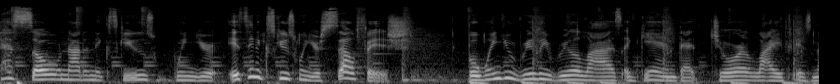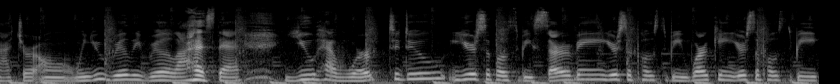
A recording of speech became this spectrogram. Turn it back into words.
That's so not an excuse when you're it's an excuse when you're selfish But when you really realize again that your life is not your own, when you really realize that you have work to do, you're supposed to be serving, you're supposed to be working, you're supposed to be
